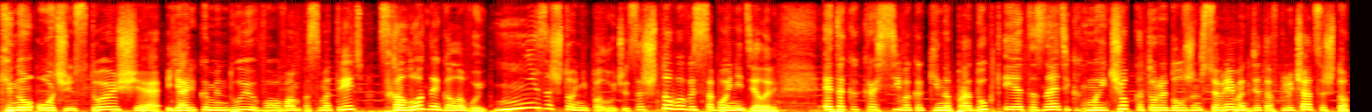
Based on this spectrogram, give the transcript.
Кино очень стоящее. Я рекомендую его вам посмотреть с холодной головой. Ни за что не получится, что бы вы с собой ни делали. Это как красиво, как кинопродукт. И это, знаете, как маячок, который должен все время где-то включаться, что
